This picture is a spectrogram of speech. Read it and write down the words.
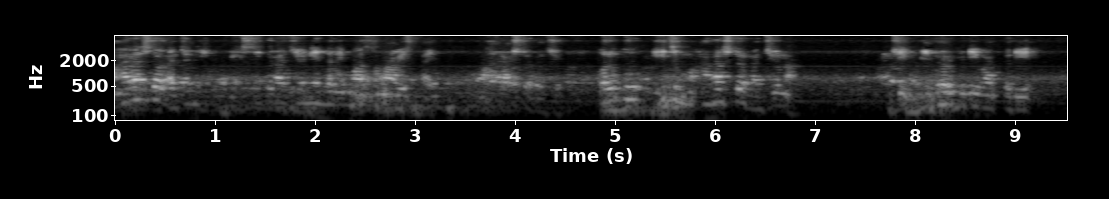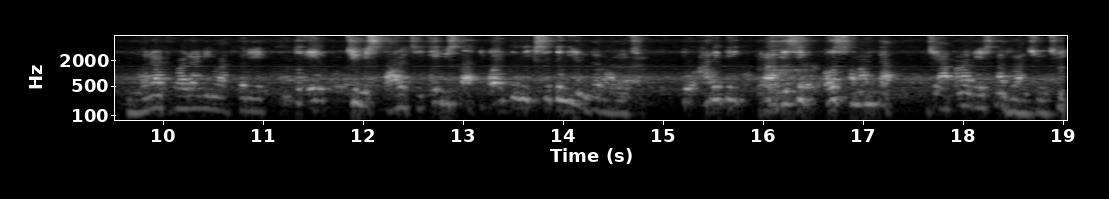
મહારાષ્ટ્ર રાજ્યની એક વિકસિત રાજ્યની અંદર એમાં સમાવેશ થાય મહારાષ્ટ્ર રાજ્ય. પરંતુ એ જ મહારાષ્ટ્ર રાજ્યના જે વિદર્ભની વાત કરીએ, મરાઠવાડાની વાત કરીએ, તો એ જે વિસ્તાર છે, એ વિસ્તાર અલ્પ વિકસિતની અંદર આવે છે. તો આ રીતે પ્રાદેશિક અસમાનતા જે આપણા દેશના રાજ્યો છે,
